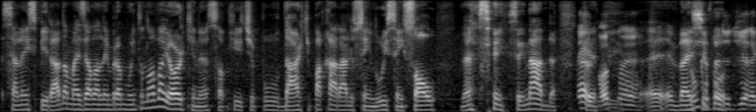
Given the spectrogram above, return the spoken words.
se ela é inspirada, mas ela lembra muito Nova York, né? Só que, tipo, dark pra caralho, sem luz, sem sol, né? Sem, sem nada. É, que- Gotham é. É, é, mas, Nunca tipo. tá de dia, né?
